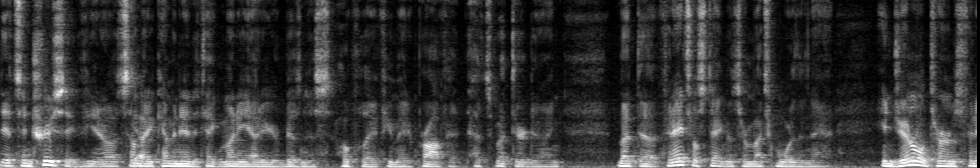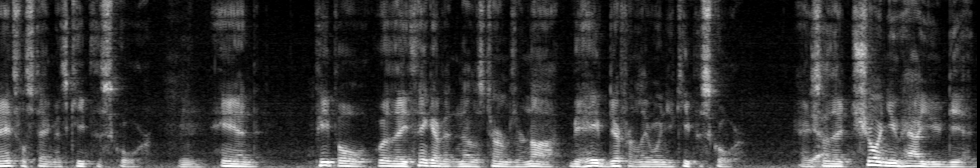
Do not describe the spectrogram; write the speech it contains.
it's intrusive, you know. Somebody Yep. coming in to take money out of your business. Hopefully, if you made a profit, that's what they're doing. But the financial statements are much more than that. In general terms, financial statements keep the score, hmm. and people, whether they think of it in those terms or not, behave differently when you keep a score. Okay, so they're showing you how you did.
